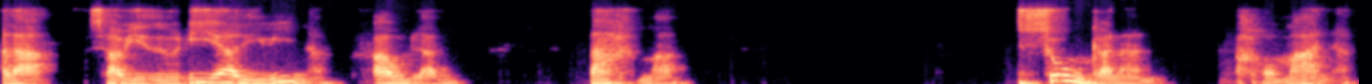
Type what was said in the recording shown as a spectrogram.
a la sabiduría divina, Jaulan, Lahma, Sunkanan, Jomana,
